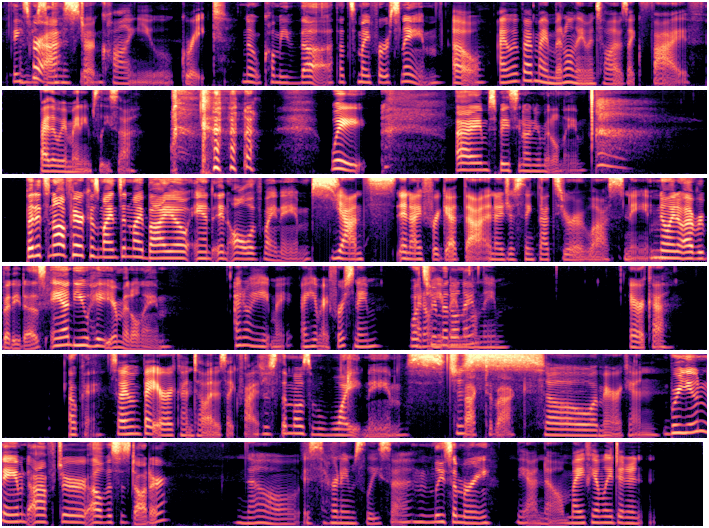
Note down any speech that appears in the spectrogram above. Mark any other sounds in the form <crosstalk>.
Thanks I'm for asking. Start calling you great. No, call me the. That's my first name. Oh, I went by my middle name until I was like five. By the way, my name's Lisa. <laughs> Wait, I'm spacing on your middle name. <gasps> <gasps> <gasps> But it's not fair because mine's in my bio and in all of my names. Yeah, and, s- and I forget that, and I just think that's your last name. No, I know everybody does. And you hate your middle name. I don't hate my. I hate my first name. What's I don't your hate middle my name? Middle name. Erica. Okay. So I went by Erica until I was like five. Just the most white names Just back to back. So American. Were you named after Elvis's daughter? No, is her name's Lisa? Mhm, Lisa Marie. Yeah, no, my family didn't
